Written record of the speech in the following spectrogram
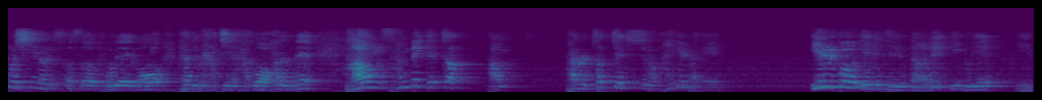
전부 시를 써서 보내고 편집을 같이 하고 하는데 다음 300개짜 다음 8월 첫째 주시는 화요일날에 일부 예배 드린 다음에 2부에 이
